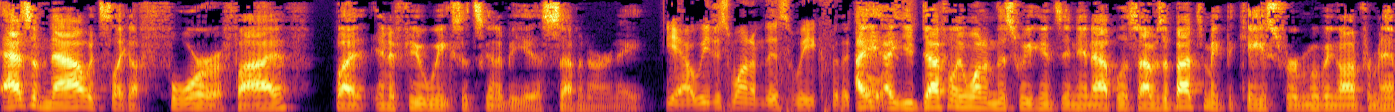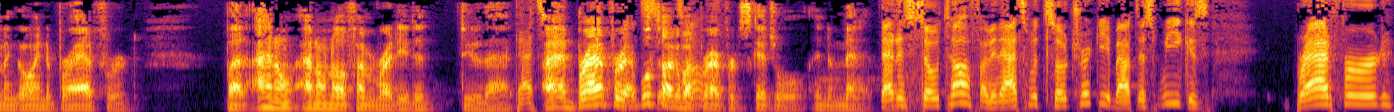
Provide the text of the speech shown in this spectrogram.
As of now, it's like a four or a five, but in a few weeks, it's going to be a seven or an eight. Yeah, we just want him this week for the I, I, you definitely want him this week against Indianapolis. I was about to make the case for moving on from him and going to Bradford, but I don't, I don't know if I'm ready to do that. That's- I, Bradford. that's we'll so talk about. Bradford's schedule in a minute. That is so tough. I mean, that's what's so tricky about this week is Bradford,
